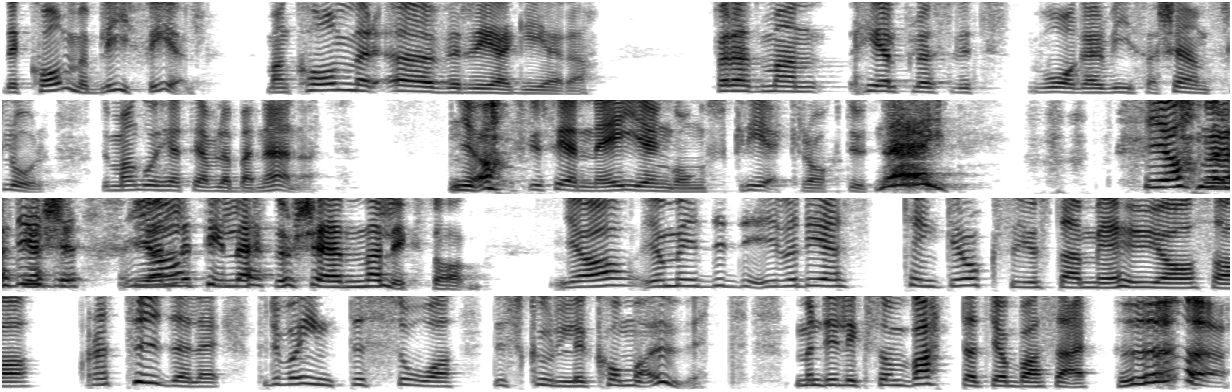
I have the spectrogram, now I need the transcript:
Det kommer bli fel. Man kommer överreagera. För att man helt plötsligt vågar visa känslor. Man går helt jävla bananas. Ja, Jag skulle säga nej en gång skrek rakt ut. Nej! ja men att det, jag, jag ja, tillät att känna liksom. ja, ja, men det, det var det jag tänker också just det här med hur jag sa attityd eller? För det var inte så det skulle komma ut. Men det liksom vart att jag bara så här,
